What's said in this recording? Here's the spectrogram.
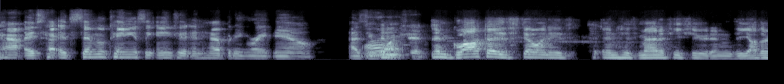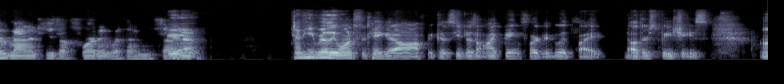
Ha- it's it's simultaneously ancient and happening right now as you watch it. And Guaca is still in his in his manatee suit, and the other manatees are flirting with him. So Yeah, and he really wants to take it off because he doesn't like being flirted with by other species.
